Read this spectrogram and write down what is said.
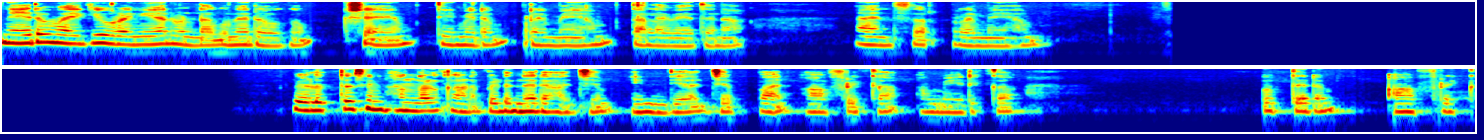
നേരം വൈകി ഉറങ്ങിയാൽ ഉണ്ടാകുന്ന രോഗം ക്ഷയം തിമിരം പ്രമേഹം തലവേദന. ആൻസർ പ്രമേഹം. വെളുത്ത സിംഹങ്ങൾ കാണപ്പെടുന്ന രാജ്യം ഇന്ത്യ ജപ്പാൻ ആഫ്രിക്ക അമേരിക്ക ഉത്തരം ആഫ്രിക്ക.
